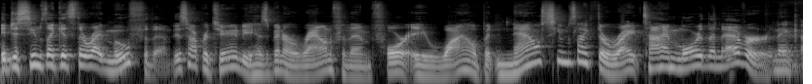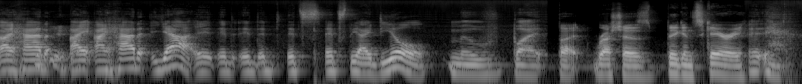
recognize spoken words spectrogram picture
It just seems like it's the right move for them. This opportunity has been around for them for a while, but now seems like the right time more than ever. Nick, I had, I, I had, yeah, it, it, it, it it's, it's the ideal move, but But Russia's big and scary. it,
